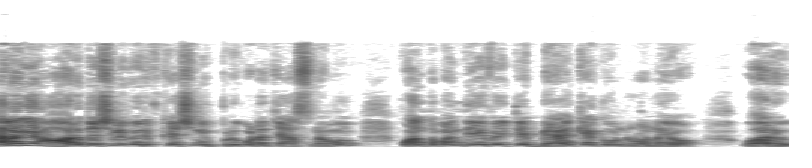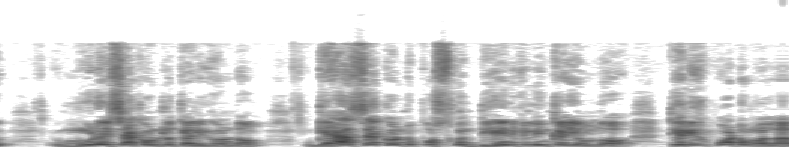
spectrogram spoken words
అలాగే ఆరు దశల వెరిఫికేషన్ ఇప్పుడు కూడా చేస్తున్నాము. కొంతమంది ఏవైతే బ్యాంక్ అకౌంట్లు ఉన్నాయో వారు మూడేసి అకౌంట్లు కలిగి ఉండడం గ్యాస్ అకౌంట్ పుస్తకం దేనికి లింక్ అయ్యి ఉందో తెలియకపోవడం వల్ల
